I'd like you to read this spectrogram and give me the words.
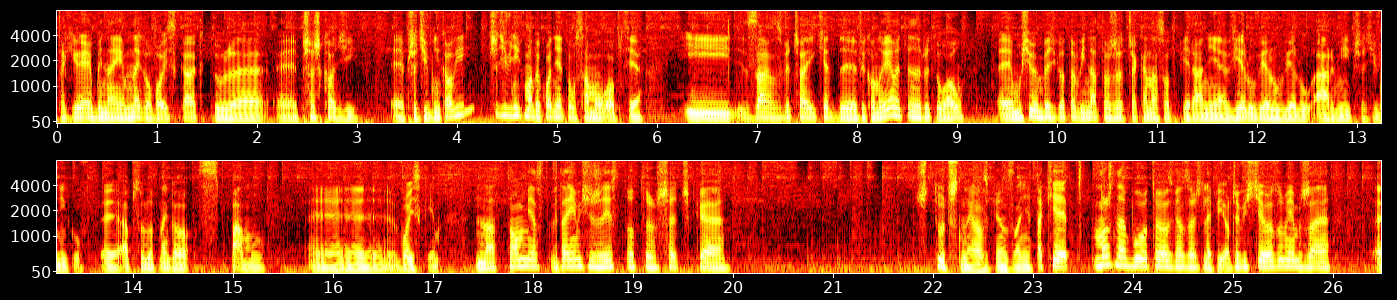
takiego jakby najemnego wojska, które przeszkodzi przeciwnikowi. Przeciwnik ma dokładnie tą samą opcję. I zazwyczaj, kiedy wykonujemy ten rytuał, e, musimy być gotowi na to, że czeka nas odpieranie wielu, wielu, wielu armii przeciwników. E, absolutnego spamu e, wojskiem. Natomiast wydaje mi się, że jest to troszeczkę sztuczne rozwiązanie. Takie, można było to rozwiązać lepiej. Oczywiście rozumiem, że e,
